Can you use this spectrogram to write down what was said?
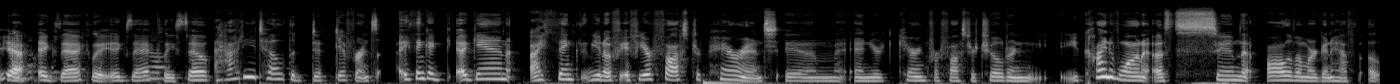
yeah, exactly, exactly. Yeah. So, how do you tell the d- difference? I think again, I think you know, if, if you're a foster parent um, and you're caring for foster children, you kind of want to assume that all of them are going to have a,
